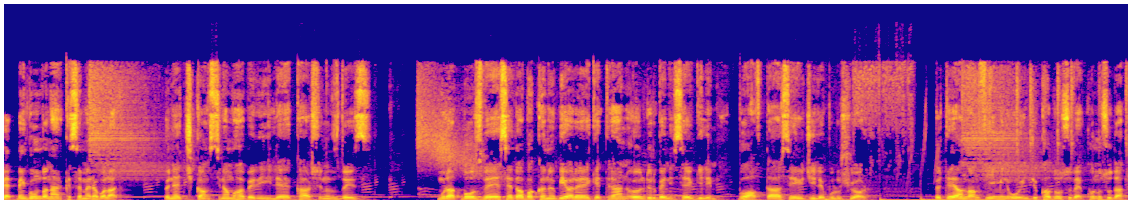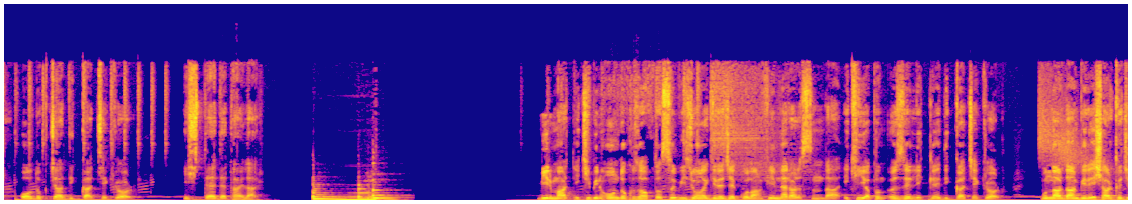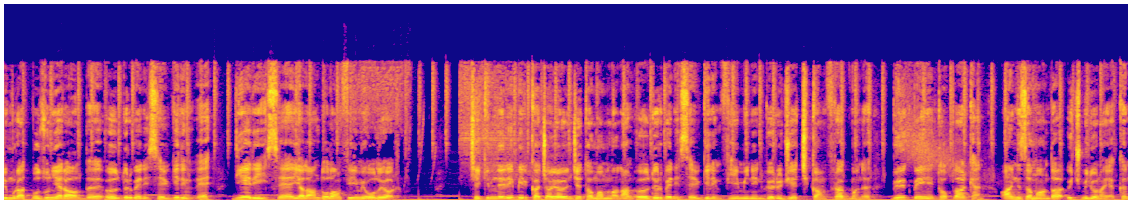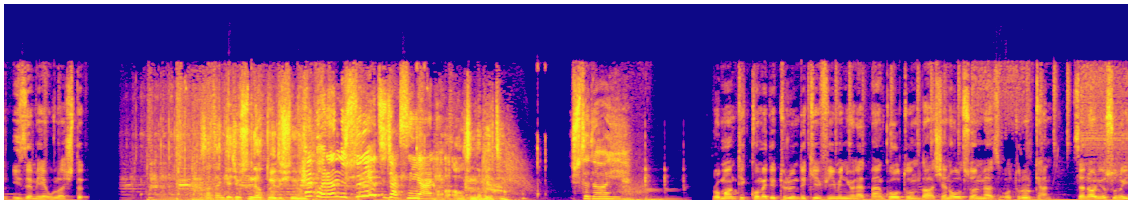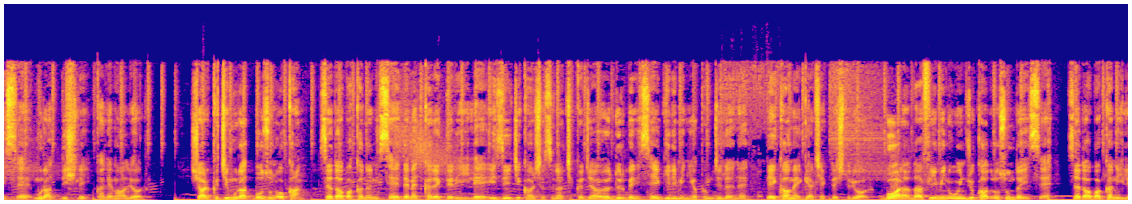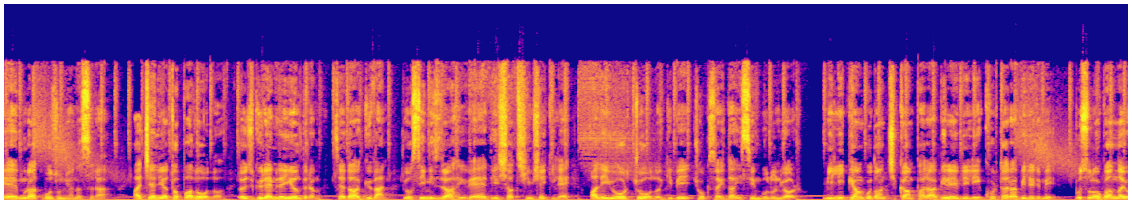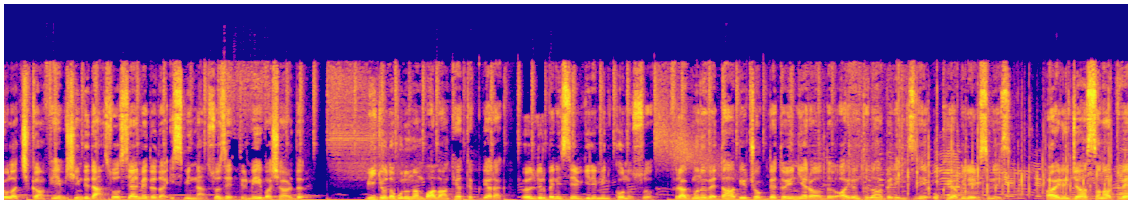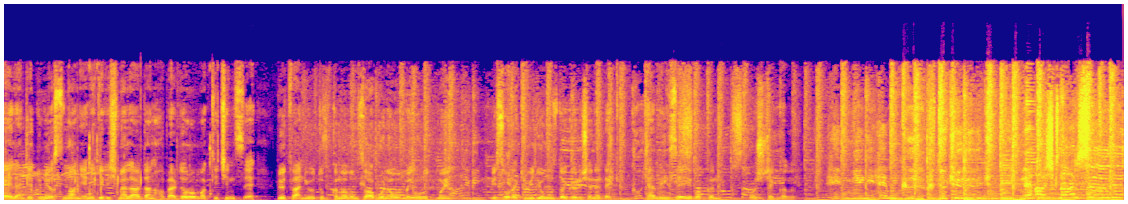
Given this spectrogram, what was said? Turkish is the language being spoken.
Webmegon'dan herkese merhabalar. Öne çıkan sinema haberiyle karşınızdayız. Murat Boz ve Seda Bakan'ı bir araya getiren Öldür Beni Sevgilim bu hafta seyirciyle buluşuyor. Öte yandan filmin oyuncu kadrosu ve konusu da oldukça dikkat çekiyor. İşte detaylar. 1 Mart 2019 haftası vizyona girecek olan filmler arasında iki yapım özellikle dikkat çekiyor. Bunlardan biri şarkıcı Murat Boz'un yer aldığı Öldür Beni Sevgilim ve diğeri ise Yalan Dolan filmi oluyor. Çekimleri birkaç ay önce tamamlanan Öldür Beni Sevgilim filminin görücüye çıkan fragmanı büyük beğeni toplarken aynı zamanda 3 milyona yakın izlemeye ulaştı. Zaten gece üstünde yatmayı düşünüyorum. Hep paranın üstüne yatacaksın yani. Altında mı yatayım? Üste daha iyi. Romantik komedi türündeki filmin yönetmen koltuğunda Şenol Sönmez otururken senaryosunu ise Murat Dişli kaleme alıyor. Şarkıcı Murat Boz'un Okan, Seda Bakan'ın ise Demet karakteriyle izleyici karşısına çıkacağı Öldür Beni Sevgilimin yapımcılığını BKM gerçekleştiriyor. Bu arada filmin oyuncu kadrosunda ise Seda Bakan ile Murat Boz'un yanı sıra Açelya Topaloğlu, Özgür Emre Yıldırım, Seda Güven, Yosi Mizrahi ve Dilşat Şimşek ile Ali Yoğurtçuoğlu gibi çok sayıda isim bulunuyor. Milli piyangodan çıkan para bir evliliği kurtarabilir mi? Bu sloganla yola çıkan film şimdiden sosyal medyada isminden söz ettirmeyi başardı. Videoda bulunan bağlantıya tıklayarak Öldür Beni Sevgilimin konusu, fragmanı ve daha birçok detayın yer aldığı ayrıntılı haberimizi okuyabilirsiniz. Ayrıca sanat ve eğlence dünyasından yeni gelişmelerden haberdar olmak için ise lütfen YouTube kanalımıza abone olmayı unutmayın. Bir sonraki videomuzda görüşene dek kendinize iyi bakın, hoşçakalın. Hem yeni hem kırık dökük. Ne aşklar içimize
